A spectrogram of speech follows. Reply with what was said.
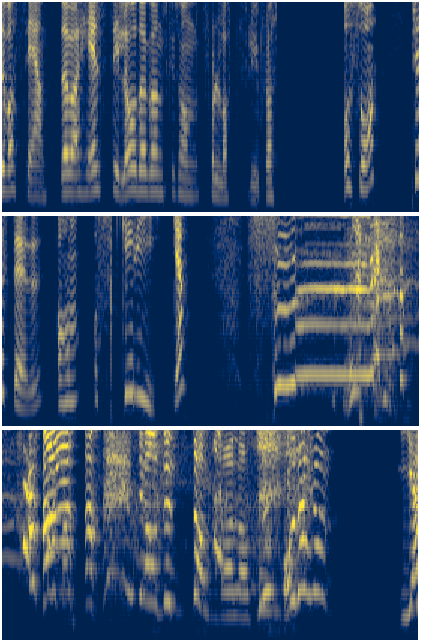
Det var sent, det var helt stille, og det er ganske sånn forlatt flyplass. Og så presterer han å skrike. Su! Ja, hadde dabba latter. Og det er sånn Jeg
